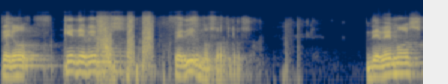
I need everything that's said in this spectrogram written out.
Pero, ¿qué debemos pedir nosotros? Debemos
